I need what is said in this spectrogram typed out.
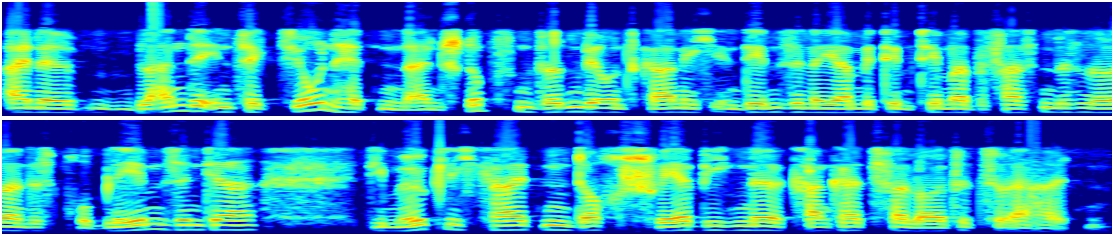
eine blande Infektion hätten, einen Schnupfen, würden wir uns gar nicht in dem Sinne ja mit dem Thema befassen müssen, sondern das Problem sind ja die Möglichkeiten, doch schwerwiegende Krankheitsverläufe zu erhalten.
